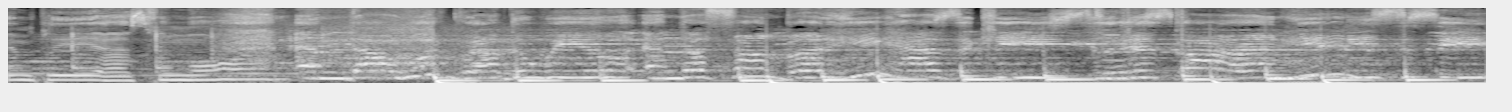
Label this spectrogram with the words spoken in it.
simply ask for more. And I would grab the wheel and the front, but he has the keys to this car and he needs to see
